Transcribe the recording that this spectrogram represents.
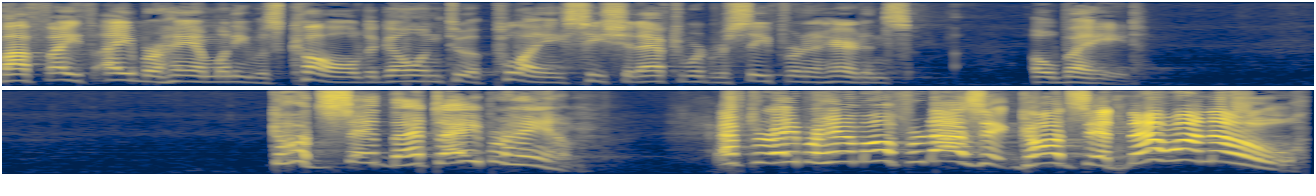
By faith, Abraham, when he was called to go into a place he should afterward receive for an inheritance, obeyed. God said that to Abraham. After Abraham offered Isaac, God said, Now I know.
